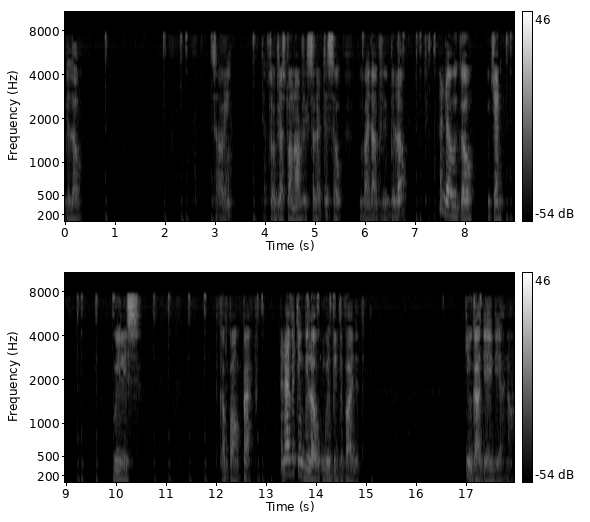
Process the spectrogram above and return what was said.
below. Sorry, you have to adjust one object selected, so divide object below and there we go we can release the compound path and everything below will be divided. You got the idea now.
